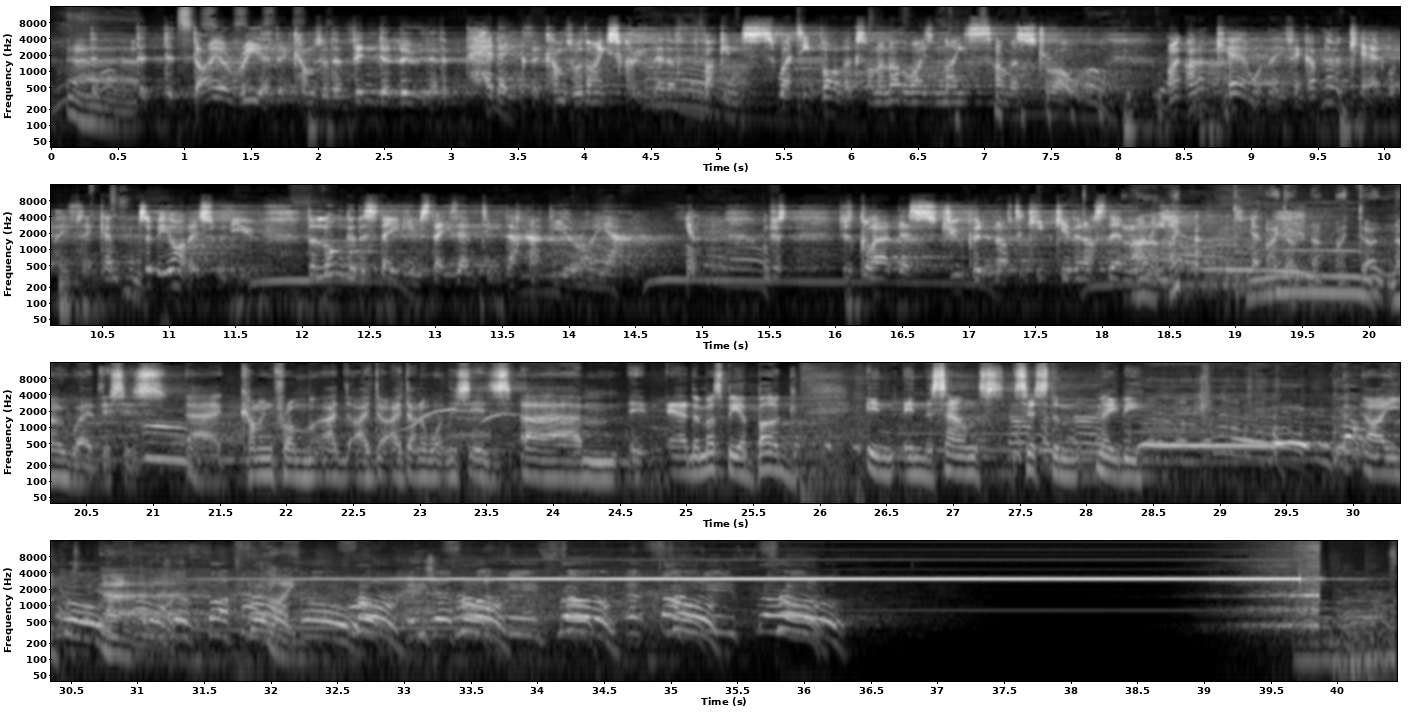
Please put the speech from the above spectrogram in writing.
the, the diarrhea that comes with a vindaloo. They're the headache that comes with ice cream. They're the fucking sweaty bollocks on an otherwise nice summer stroll. I, I don't care what they think. I've never cared what they think. And to be honest with you, the longer the stadium stays empty, the happier I am. You know, I'm just just glad they're stupid enough to keep giving us their money. I, I don't know. I don't know where this is uh, coming from. I, I, don't- I don't know what this is. Um, it, uh, there must be a bug in, in the sound system, maybe. I. Uh, I. He's a fucking fraud! A fucking fraud!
